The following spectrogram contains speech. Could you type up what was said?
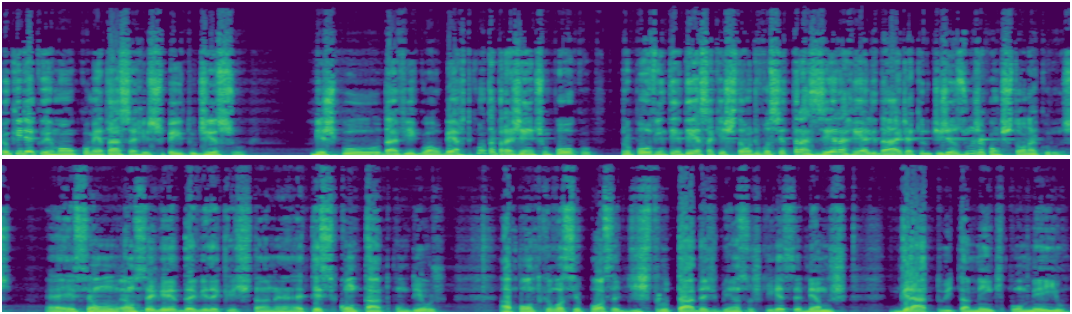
Eu queria que o irmão comentasse a respeito disso. Bispo Davi Gualberto, conta pra gente um pouco, para o povo entender essa questão de você trazer à realidade aquilo que Jesus já conquistou na cruz. É, esse é um, é um segredo da vida cristã, né? É ter esse contato com Deus a ponto que você possa desfrutar das bênçãos que recebemos gratuitamente por meio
